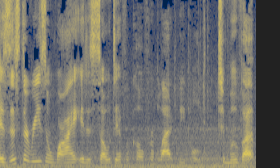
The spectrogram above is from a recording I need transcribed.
is this the reason why it is so difficult for black people to move up?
